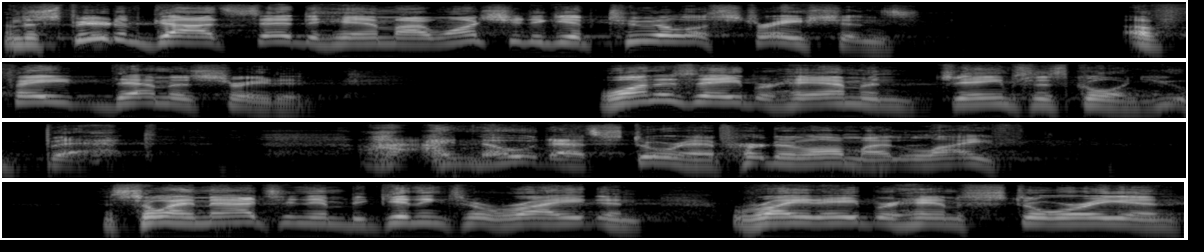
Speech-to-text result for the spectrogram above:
And the Spirit of God said to him, I want you to give two illustrations of faith demonstrated. One is Abraham, and James is going, You bet. I, I know that story. I've heard it all my life. And so I imagine him beginning to write and write Abraham's story. And,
